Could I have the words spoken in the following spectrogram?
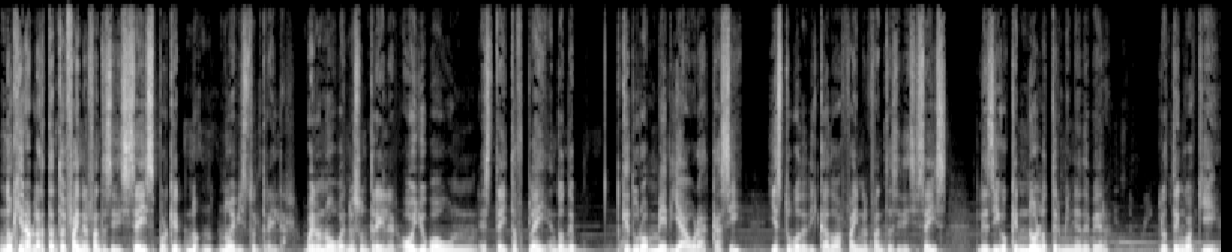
No quiero hablar tanto de Final Fantasy XVI porque no, he visto el trailer. Bueno, no, no es un trailer. Hoy hubo un State of Play en donde que duró media hora casi y estuvo dedicado a Final Fantasy XVI. Les digo que no lo terminé de ver. Lo tengo aquí.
